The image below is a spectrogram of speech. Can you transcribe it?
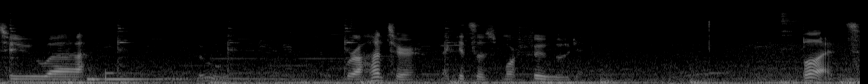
to, uh, ooh, we're a hunter that gets us more food. But,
